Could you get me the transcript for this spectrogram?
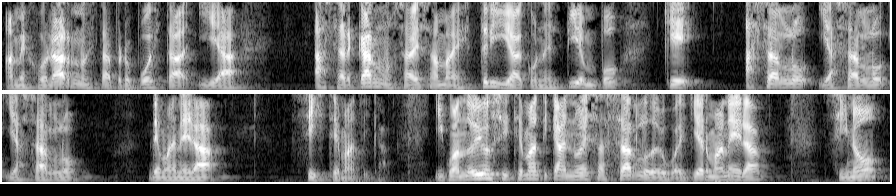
a mejorar nuestra propuesta y a acercarnos a esa maestría con el tiempo que hacerlo y hacerlo y hacerlo de manera sistemática. Y cuando digo sistemática no es hacerlo de cualquier manera, sino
